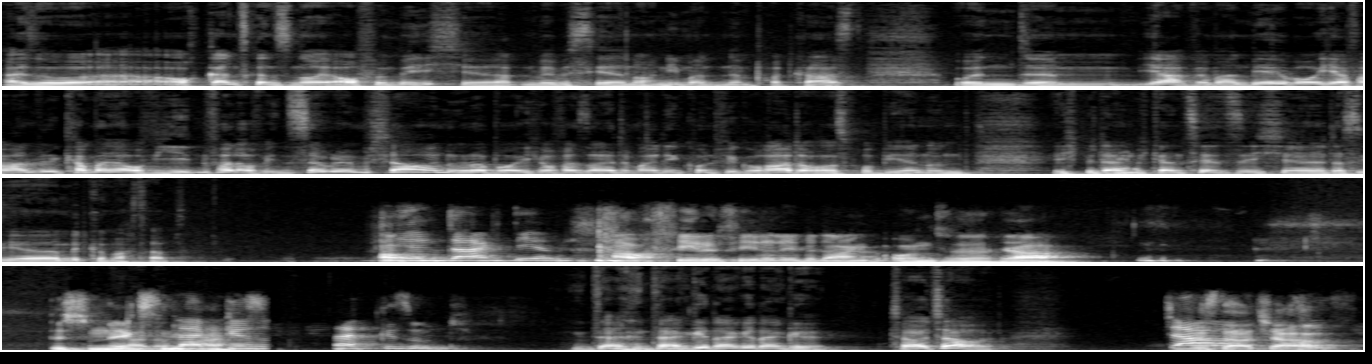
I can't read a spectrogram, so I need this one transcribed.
Also äh, auch ganz, ganz neu, auch für mich. Äh, hatten wir bisher noch niemanden im Podcast. Und ähm, ja, wenn man mehr über euch erfahren will, kann man ja auf jeden Fall auf Instagram schauen oder bei euch auf der Seite mal den Konfigurator ausprobieren. Und ich bedanke mich ganz herzlich, äh, dass ihr mitgemacht habt. Auch, Vielen Dank dir. auch vielen, vielen lieben Dank und äh, ja, bis zum nächsten Mal. Bleib gesund. Bleib gesund. Danke, danke, danke. Ciao, ciao. Ciao. Bis dann, ciao.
